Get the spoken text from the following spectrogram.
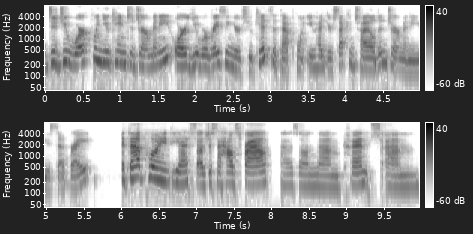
did you work when you came to Germany, or you were raising your two kids at that point? You had your second child in Germany, you said, right? At that point, yes, I was just a Hausfrau. I was on um, um,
